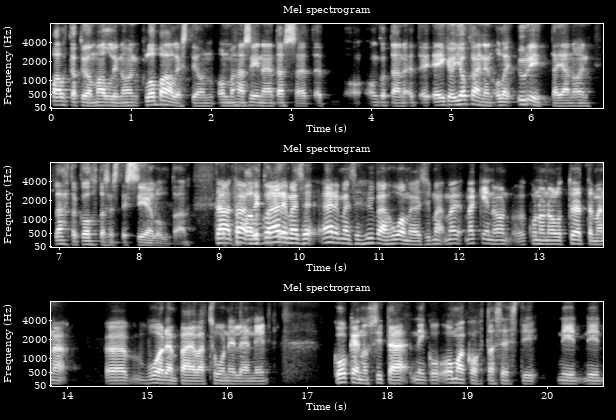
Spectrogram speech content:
palkkatyömalli noin globaalisti on, on vähän siinä ja tässä, että, että onko tämä, että eikö jokainen ole yrittäjä noin lähtökohtaisesti sielultaan? Tämä, tämä on niin äärimmäisen, äärimmäisen hyvä huomio. Siis mä, mä, mäkin on, kun on ollut työttömänä ö, vuoden päivät suunnilleen, niin kokenut sitä niin kuin omakohtaisesti, niin, niin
